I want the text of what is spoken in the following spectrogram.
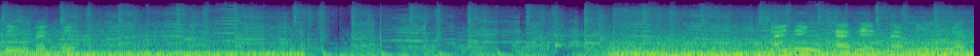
Steel Bed Head Sliding Chair Page แบบมีรูเลอร์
